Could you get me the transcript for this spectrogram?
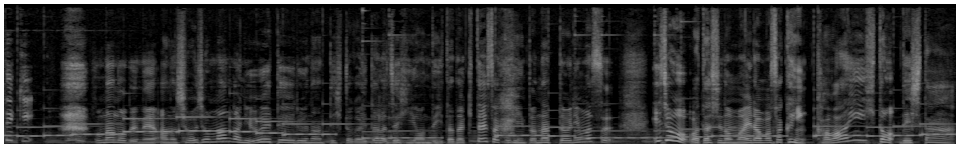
敵。なのでねあの少女漫画に飢えているなんて人がいたらぜひ読んでいただきたい作品となっております。以上私のマイラバ作品可愛い人でした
